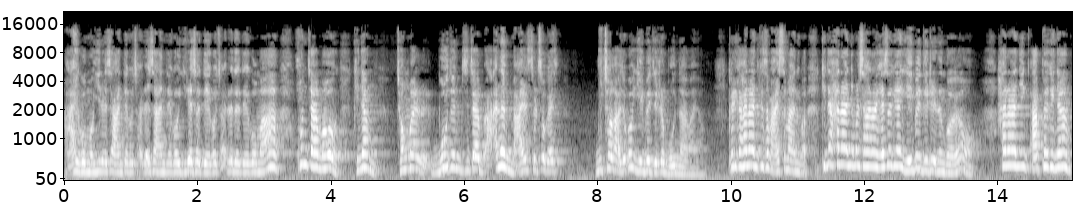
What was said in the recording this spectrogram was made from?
아이고, 뭐 이래서 안 되고, 저래서 안 되고, 이래서 되고, 저래도 되고, 막, 혼자 뭐, 그냥 정말 모든 진짜 많은 말들 속에 묻혀가지고 예배 드리러 못 나와요. 그러니까 하나님께서 말씀하는 거 그냥 하나님을 사랑해서 그냥 예배 드리는 거예요. 하나님 앞에 그냥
